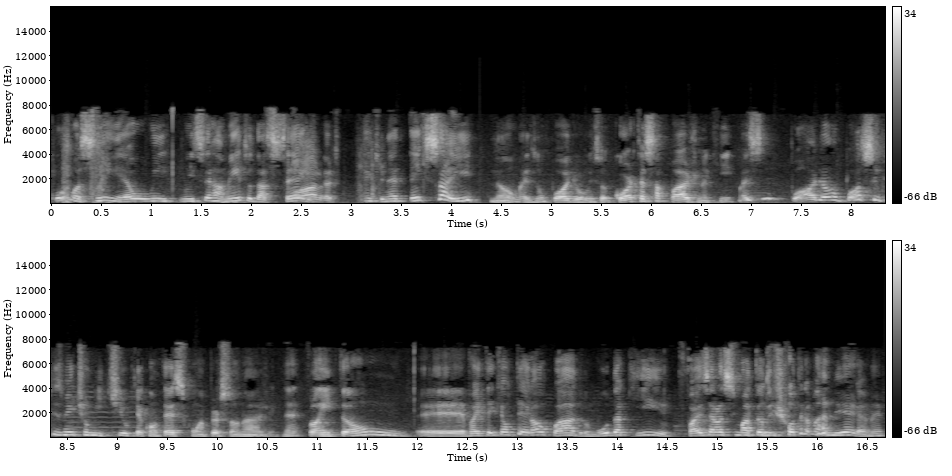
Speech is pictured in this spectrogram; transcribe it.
Como assim? É o, o encerramento da série, claro. Praticamente, né? Tem que sair. Não, mas não pode. Corta essa página aqui. Mas não pode, eu não posso simplesmente omitir o que acontece com a personagem, né? Falei, então é, vai ter que alterar o quadro, muda aqui, faz ela se matando de outra maneira, né?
